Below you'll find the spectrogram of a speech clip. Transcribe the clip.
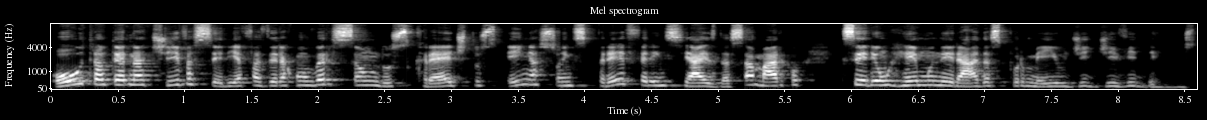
Outra alternativa seria fazer a conversão dos créditos em ações preferenciais da Samarco, que seriam remuneradas por meio de dividendos.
